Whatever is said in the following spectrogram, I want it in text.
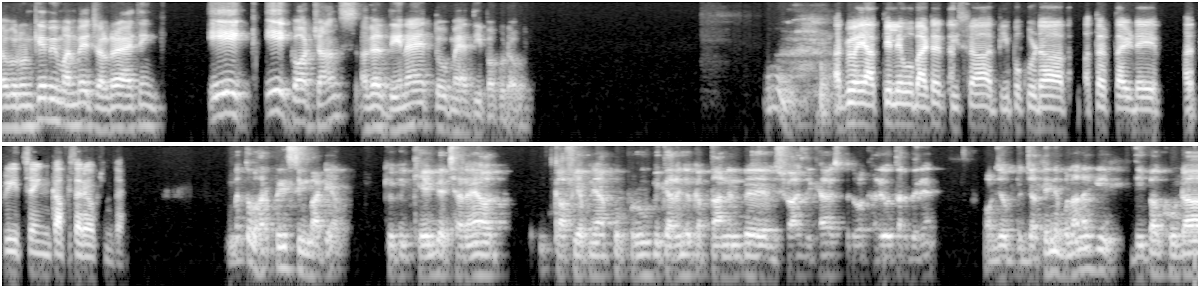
तो अगर उनके भी मन में चल रहा है आई थिंक एक एक और चांस अगर देना है तो मैं दीपक हुडा अभी भाई आपके लिए वो बैटर तीसरा, दीपक हुडा अतर ताइडे हरप्रीत सिंह, काफ़ी सारे ऑप्शन है। मैं तो हरप्रीत सिंह भाटिया, क्योंकि खेल भी अच्छा रहे और काफ़ी अपने आप को प्रूव भी कर रहे हैं। जो कप्तान ने पे विश्वास दिखा है उस पर थोड़ा खड़े उतर भी रहे हैं। और जब जतिन ने बोला ना कि दीपक हुडा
